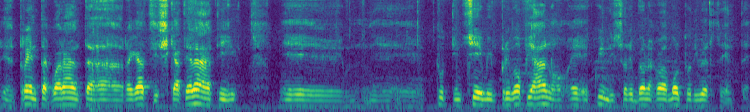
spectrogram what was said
30-40 eh, ragazzi scatenati, eh, tutti insieme in primo piano e quindi sarebbe una cosa molto divertente.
